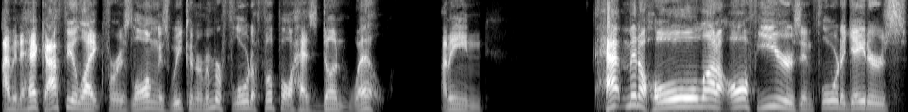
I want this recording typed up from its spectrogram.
I mean, heck, I feel like for as long as we can remember, Florida football has done well. I mean, haven't been a whole lot of off years in Florida Gators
